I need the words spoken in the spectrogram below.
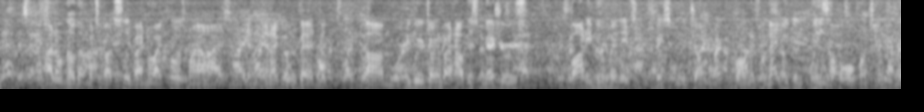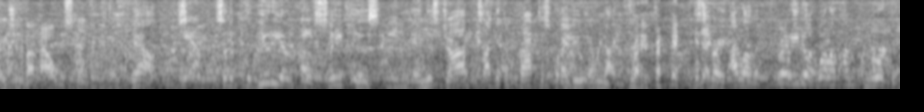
I don't know that much about sleep. I know I close my eyes and, and, and I go to bed. But um, we were talking about how this measures body movement. It's basically a giant microphone, and from that you can glean a whole bunch of information about how we sleep. Yeah. So the, the beauty of, of sleep is, and this job is I get to practice what I do every night. Right, right. It's Exactly. great. I love it. Right. What are you doing? Well, I'm, I'm, I'm working.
